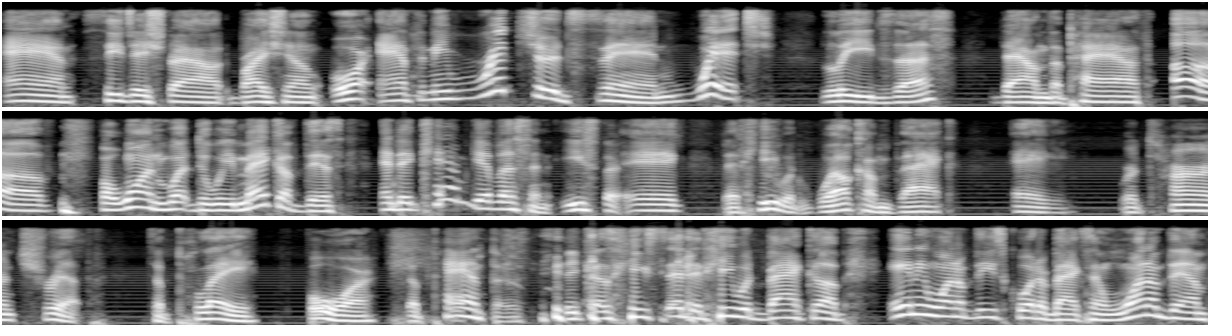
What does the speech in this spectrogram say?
and CJ Stroud, Bryce Young, or Anthony Richardson, which leads us down the path of, for one, what do we make of this? And did Cam give us an Easter egg that he would welcome back a return trip to play for the Panthers because he said that he would back up any one of these quarterbacks, and one of them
